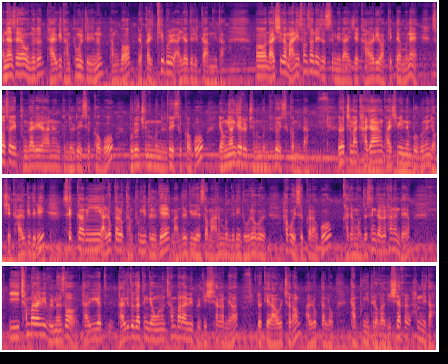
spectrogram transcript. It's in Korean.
안녕하세요. 오늘은 다육이 단풍을 드리는 방법 몇 가지 팁을 알려드릴까 합니다. 어, 날씨가 많이 선선해졌습니다. 이제 가을이 왔기 때문에 서서히 분갈이를 하는 분들도 있을 거고, 물을 주는 분들도 있을 거고, 영양제를 주는 분들도 있을 겁니다. 그렇지만 가장 관심이 있는 부분은 역시 다육이들이 색감이 알록달록 단풍이 들게 만들기 위해서 많은 분들이 노력을 하고 있을 거라고 가장 먼저 생각을 하는데요. 이 찬바람이 불면서 다육이가, 다육이들 같은 경우는 찬바람이 불기 시작하면 이렇게 라울처럼 알록달록 단풍이 들어가기 시작을 합니다.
